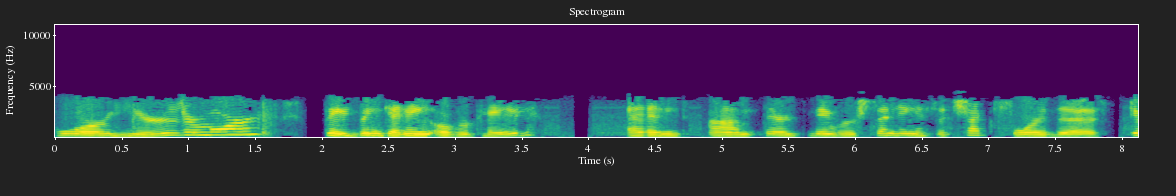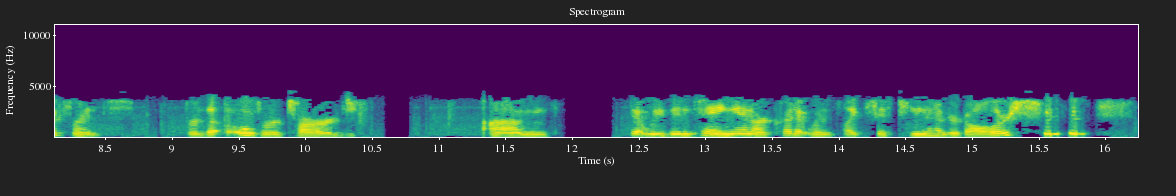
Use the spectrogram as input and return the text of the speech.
four years or more, they've been getting overpaid, and um, they they were sending us a check for the difference for the overcharge um, that we've been paying in. Our credit was like fifteen hundred dollars.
